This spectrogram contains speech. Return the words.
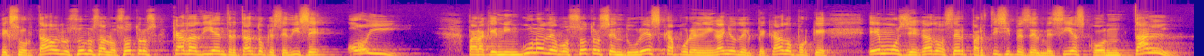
exhortados los unos a los otros cada día, entre tanto que se dice hoy, para que ninguno de vosotros se endurezca por el engaño del pecado, porque hemos llegado a ser partícipes del Mesías con tal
